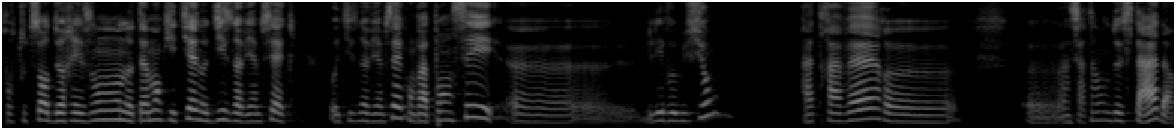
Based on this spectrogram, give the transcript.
pour toutes sortes de raisons, notamment qui tiennent au 19e siècle au XIXe siècle, on va penser euh, l'évolution à travers euh, euh, un certain nombre de stades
